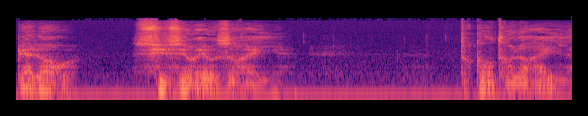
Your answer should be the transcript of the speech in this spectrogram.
Puis alors, susurrer aux oreilles, tout contre l'oreille, là.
